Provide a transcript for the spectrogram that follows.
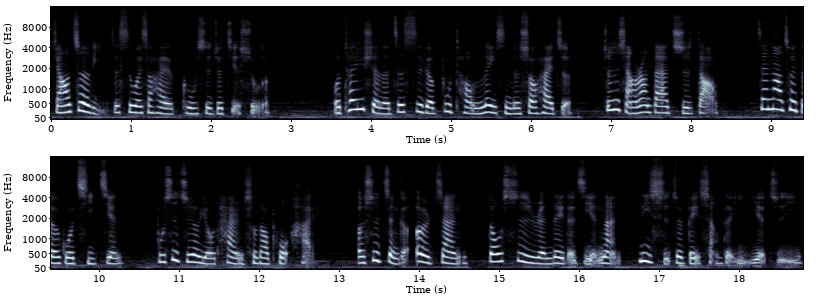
讲到这里，这四位受害的故事就结束了。我特意选了这四个不同类型的受害者，就是想要让大家知道，在纳粹德国期间，不是只有犹太人受到迫害，而是整个二战都是人类的劫难，历史最悲伤的一页之一。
